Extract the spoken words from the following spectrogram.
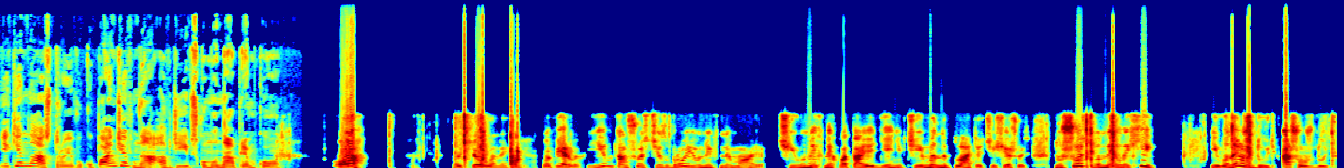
Які настрої в окупантів на Авдіївському напрямку? О! Ось що вони. Во-первых, їм там щось чи зброї у них немає, чи у них не вистачає денег, чи їм не платять, чи ще щось. Ну щось вони лихі. І вони ждуть. А що ждуть?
